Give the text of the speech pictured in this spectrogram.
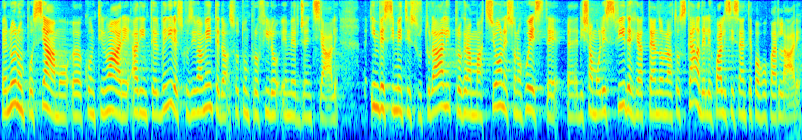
noi non possiamo eh, continuare ad intervenire esclusivamente da, sotto un profilo emergenziale. Investimenti strutturali, programmazione, sono queste eh, diciamo, le sfide che attendono la Toscana, delle quali si sente poco parlare.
